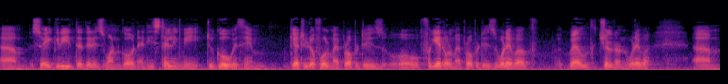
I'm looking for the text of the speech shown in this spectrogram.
Um, so I agreed that there is one God, and he's telling me to go with him, get rid of all my properties, or forget all my properties, whatever, wealth, children, whatever. Um,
